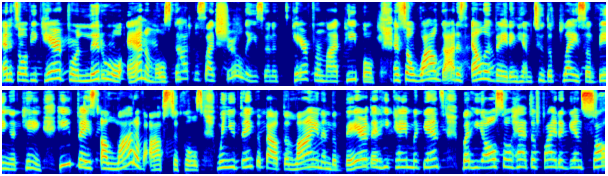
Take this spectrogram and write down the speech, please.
And so, if he cared for literal animals, God was like, surely he's going to care for my people. And so, while God is elevating him to the place of being a king, he faced a lot of obstacles. When you think about the lion and the bear that he came against, but he also had to fight against Saul,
